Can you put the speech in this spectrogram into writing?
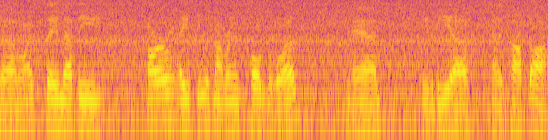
uh, my wife's saying that the car AC was not running as cold as it was and needed to be uh, kind of topped off.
